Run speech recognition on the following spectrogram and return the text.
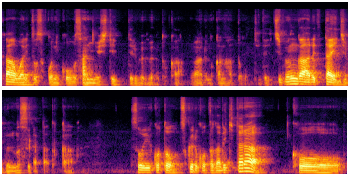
が割とそこにこう参入していってる部分とかがあるのかなと思ってて、自分がありたい自分の姿とか、そういうことを作ることができたら、こう、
